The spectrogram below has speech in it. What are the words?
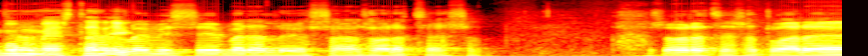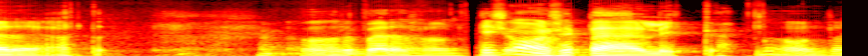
mun se, mielestä. Niin, oli vissiin vedellyt jossain Soretseessa, Soretseessa tuoreena, että on se persoon. siis on se päällikkö. No on se.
